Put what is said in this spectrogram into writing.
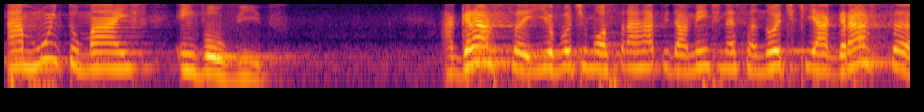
há muito mais envolvido. A graça, e eu vou te mostrar rapidamente nessa noite que a graça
